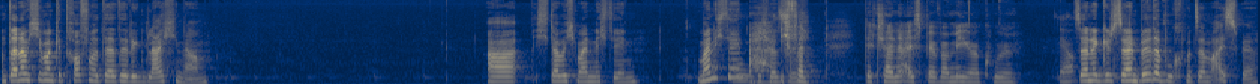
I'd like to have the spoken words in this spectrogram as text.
Und dann habe ich jemanden getroffen und der hatte den gleichen Namen. Ah, ich glaube, ich meine nicht den. Meine ich den? Ah, ich weiß ich nicht. fand, der kleine Eisbär war mega cool. So, eine, so ein Bilderbuch mit seinem Eisbär.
